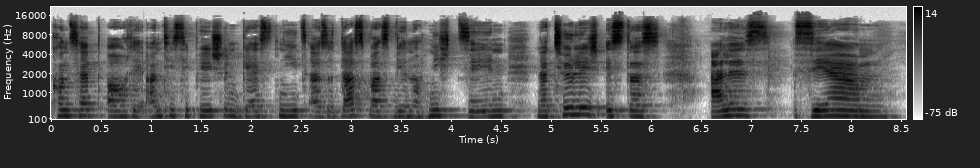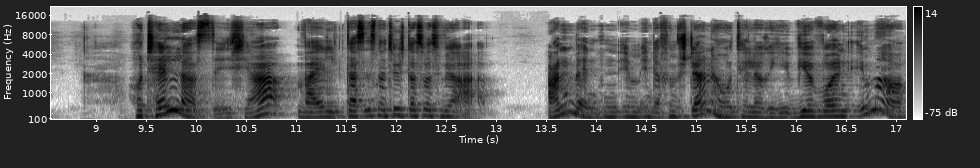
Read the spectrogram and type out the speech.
Konzept auch der Anticipation Guest Needs, also das, was wir noch nicht sehen. Natürlich ist das alles sehr ähm, hotellastig, ja, weil das ist natürlich das, was wir äh, anwenden im, in der Fünf-Sterne-Hotellerie. Wir wollen immer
